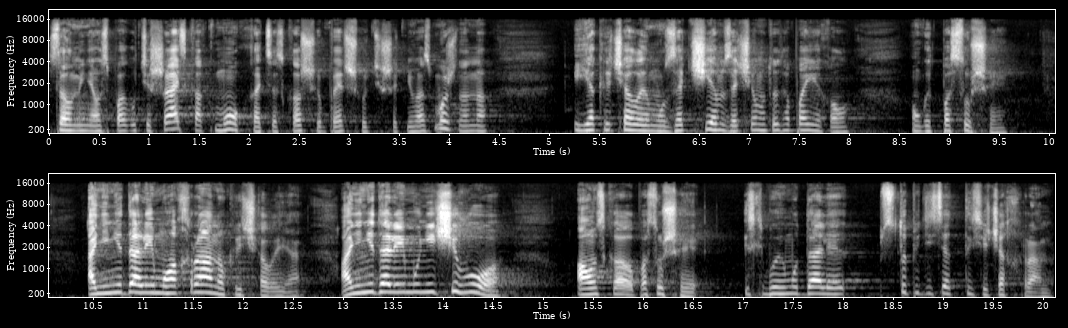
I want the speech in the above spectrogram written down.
стал меня утешать, как мог, хотя сказал, что, понятно, что утешать невозможно, но... И я кричала ему, зачем, зачем он туда поехал? Он говорит, послушай, они не дали ему охрану, кричала я. Они не дали ему ничего. А он сказал, послушай, если бы ему дали 150 тысяч охран,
